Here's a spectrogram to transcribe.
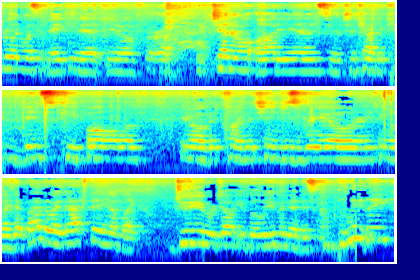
really wasn't making it, you know, for a general audience or to try to convince people of, you know, that climate change is real or anything like that. By the way, that thing of like do you or don't you believe in it is completely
